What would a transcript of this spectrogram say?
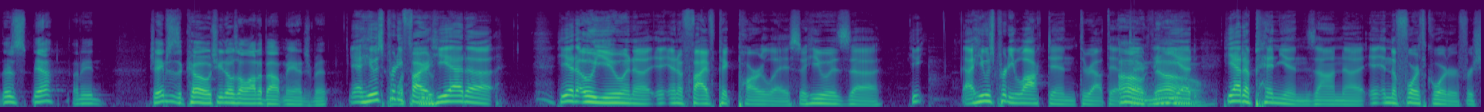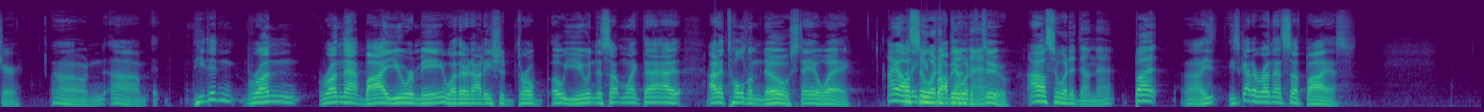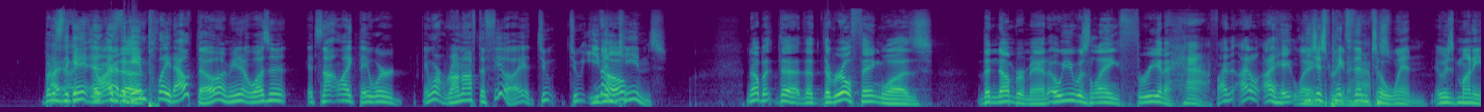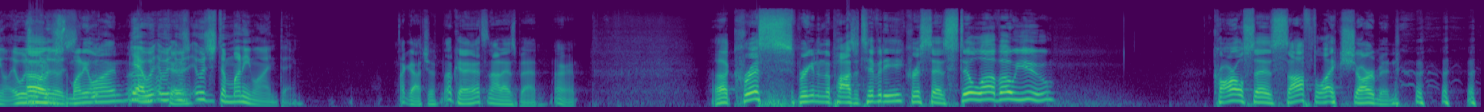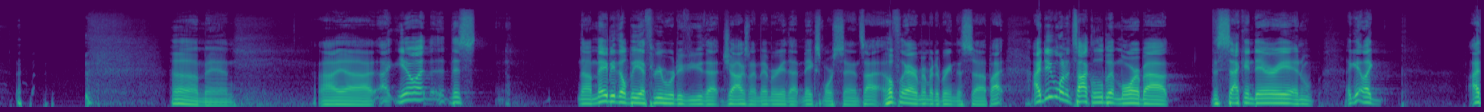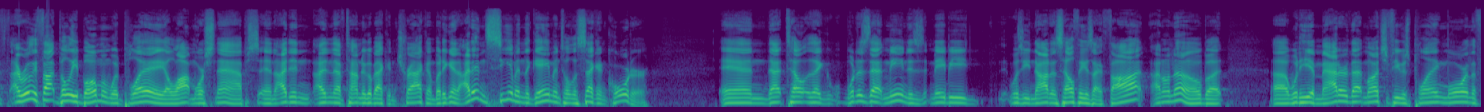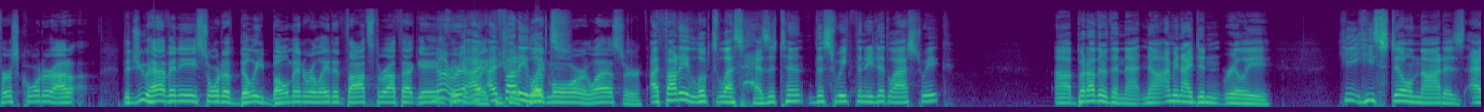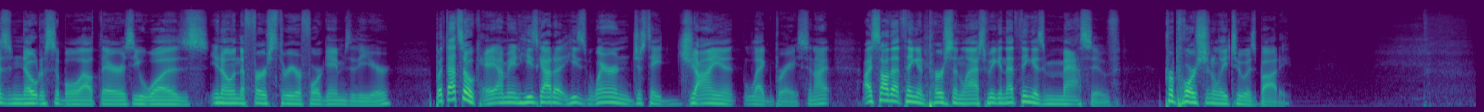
There's yeah, I mean James is a coach. He knows a lot about management. Yeah, he was pretty fired. He had a he had OU in a in a five pick parlay, so he was uh, he uh, he was pretty locked in throughout that. Oh, entire thing. He had no. he had opinions on uh, in in the fourth quarter for sure. Oh, n- um, he didn't run run that by you or me. Whether or not he should throw OU into something like that, I'd have told him no, stay away. I also would have probably done would've that too. I also would have done that, but Uh, he, he's got to run that stuff by us. but as I- the game I- you know, I as had the a- game played out though, I mean, it wasn't. It's not like they were they weren't run off the field. I had two two even No. teams. No, but the, the the real thing was the number, man. OU was laying three and a half. I I don't I hate laying. He just three picked and a them half. to win. It was money. It was Oh, one of just those money line? Yeah, Oh, it, was, it was okay. it was just a money line thing. I got you. Okay, that's not as bad. All right. Uh, Chris bringing in the positivity. Chris says, "Still love OU." Carl says, "Soft like Charmin." oh man, I, uh, I you know what this. Now maybe there'll be a three-word review that jogs my memory that makes more sense. I, hopefully, I remember to bring this up. I I do want to talk a little bit more about the secondary and again like I, I really thought Billy Bowman would play a lot more snaps, and I didn't. I didn't have time to go back and track him. But again, I didn't see him in the game until the second quarter, and that tell like what does that mean? Is it maybe was he not as healthy as I thought? I don't know, but uh, would he have mattered that much if he was playing more in the first quarter? I don't. Did you have any sort of Billy Bowman related thoughts throughout that game? Not really. I- like, I he thought he looked- more or less, or I thought he looked less hesitant this week than he did last week. Uh, but other than that, no. I mean, I didn't really. He he's still not as as noticeable out there as he was, you know, in the first three or four games of the year. But that's okay. I mean, he's got a he's wearing just a giant leg brace, and I I saw that thing in person last week, and that thing is massive proportionally to his body.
